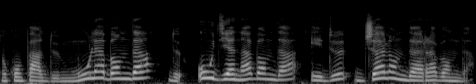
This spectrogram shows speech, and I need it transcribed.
Donc on parle de Mula Banda, de Udiana Banda et de Jalandhara Banda.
